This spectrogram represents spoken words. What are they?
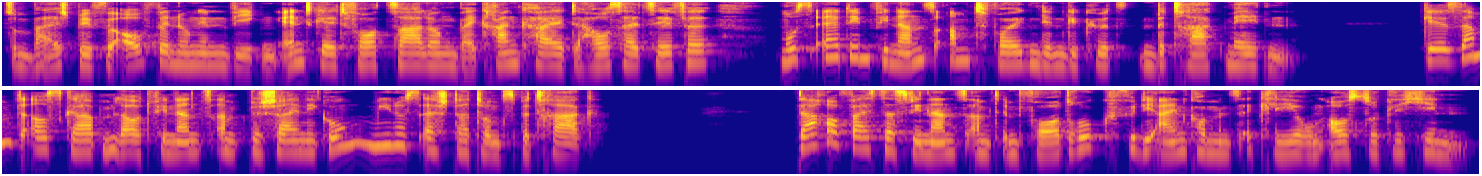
zum Beispiel für Aufwendungen wegen Entgeltfortzahlung bei Krankheit der Haushaltshilfe muss er dem Finanzamt folgenden gekürzten Betrag melden. Gesamtausgaben laut Finanzamtbescheinigung minus Erstattungsbetrag. Darauf weist das Finanzamt im Vordruck für die Einkommenserklärung ausdrücklich hin.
